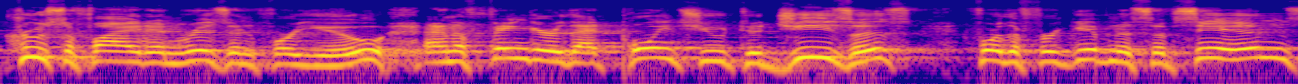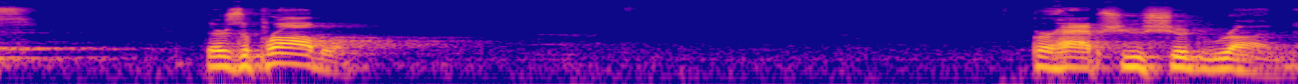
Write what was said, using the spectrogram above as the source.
crucified and risen for you, and a finger that points you to Jesus for the forgiveness of sins, there's a problem. Perhaps you should run.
